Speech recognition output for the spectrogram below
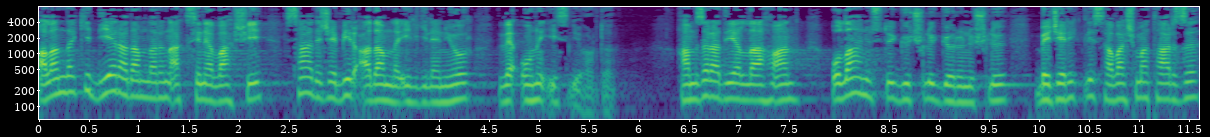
Alandaki diğer adamların aksine vahşi sadece bir adamla ilgileniyor ve onu izliyordu. Hamza radıyallahu an olağanüstü güçlü görünüşlü, becerikli savaşma tarzı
